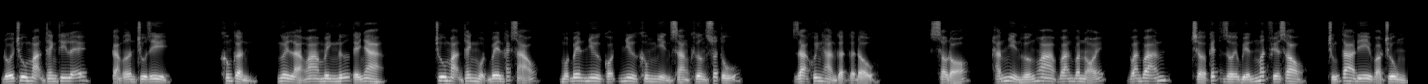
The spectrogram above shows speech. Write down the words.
đối chu mạn thanh thi lễ, cảm ơn chu di. Không cần, ngươi là hoa minh nữ tế nha. Chu mạn thanh một bên khách sáo, một bên như có như không nhìn sang khương xuất tú dạ khuynh hàn gật gật đầu. Sau đó, hắn nhìn hướng hoa vãn vãn nói, vãn vãn, chờ kết giới biến mất phía sau, chúng ta đi vào chung.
